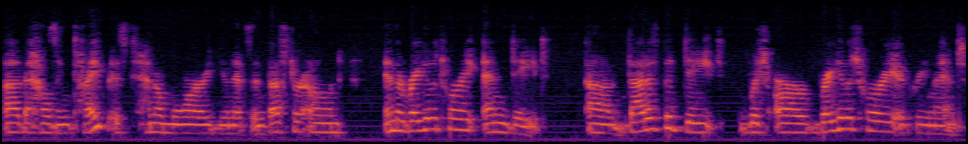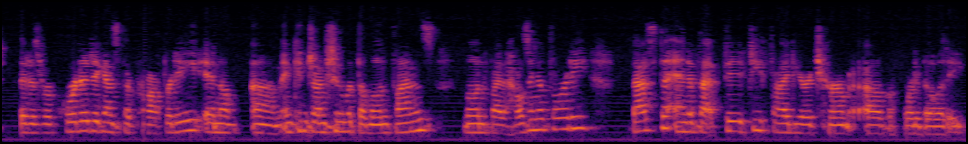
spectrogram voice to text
Uh, the housing type is 10 or more units investor owned, and the regulatory end date. Um, that is the date which our regulatory agreement that is recorded against the property in, a, um, in conjunction with the loan funds loaned by the housing authority. That's the end of that 55 year term of affordability.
